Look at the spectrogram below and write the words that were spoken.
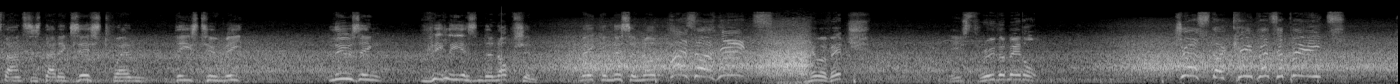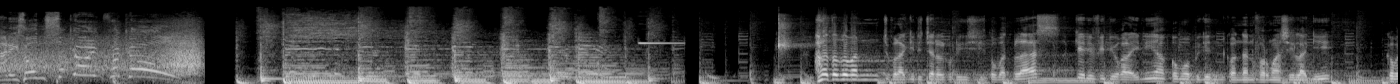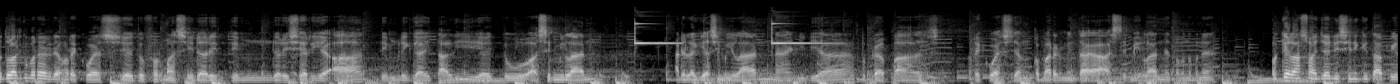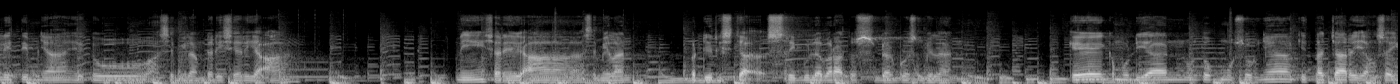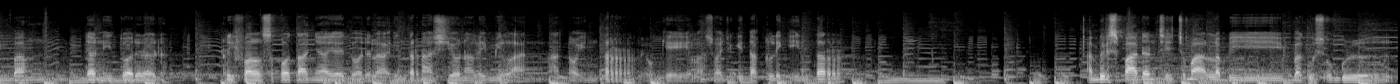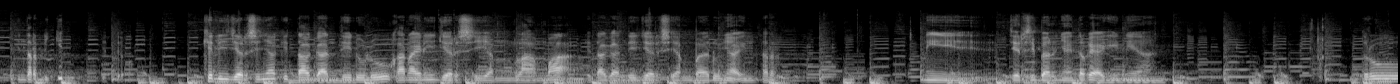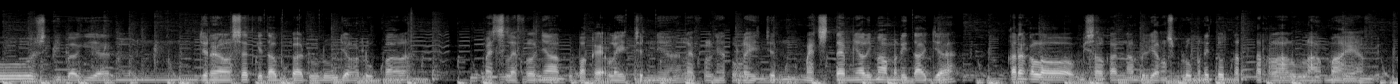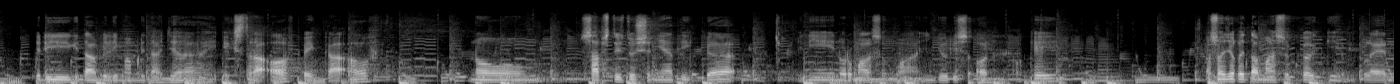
circumstances that exist when these two meet. Losing really isn't an option, making this a no. Has a hit! Hilovic. He's through the middle. Just the keeper to beat! And he's on going for goal! Halo teman-teman, jumpa lagi di channelku di situ 14 Oke di video kali ini aku mau bikin konten formasi lagi Kebetulan kemarin ada yang request yaitu formasi dari tim dari Serie A Tim Liga Italia yaitu AC Milan. Ada lagi AC Milan, nah ini dia beberapa request yang kemarin minta AC Milan ya teman-teman ya Oke langsung aja di sini kita pilih timnya yaitu AC Milan dari Serie A. Nih Serie A AC Milan berdiri sejak 1899 Oke, kemudian untuk musuhnya kita cari yang seimbang dan itu adalah rival sekotanya yaitu adalah Internazionale Milan atau Inter. Oke, langsung aja kita klik Inter. Hampir sepadan sih, cuma lebih bagus unggul Inter dikit gitu. Oke, di jersinya kita ganti dulu karena ini jersey yang lama, kita ganti jersey yang barunya Inter. Nih, jersey barunya Inter kayak gini ya terus di bagian general set kita buka dulu jangan lupa match levelnya aku pakai legend ya levelnya tuh legend match time-nya 5 menit aja. Karena kalau misalkan ambil yang 10 menit tuh ter terlalu lama ya jadi kita ambil 5 menit aja extra off PK off. No substitutionnya 3 ini normal semua injuries on. Oke. Okay. langsung aja kita masuk ke game plan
